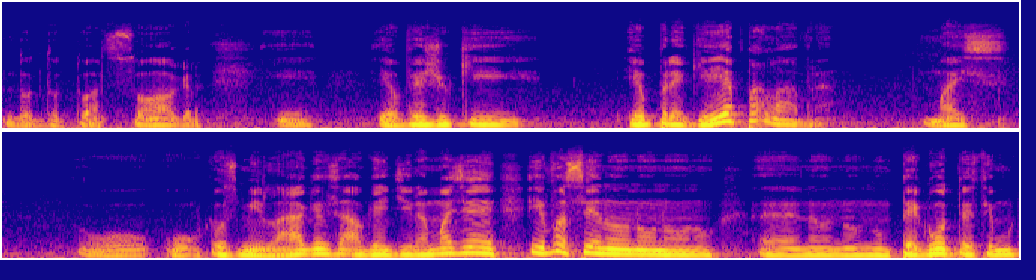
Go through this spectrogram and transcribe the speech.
da, da tua sogra, eu vejo que eu preguei a palavra, mas o, o, os milagres, alguém dirá, mas e, e você não, não, não, é, não, não, não pegou o testemunho?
